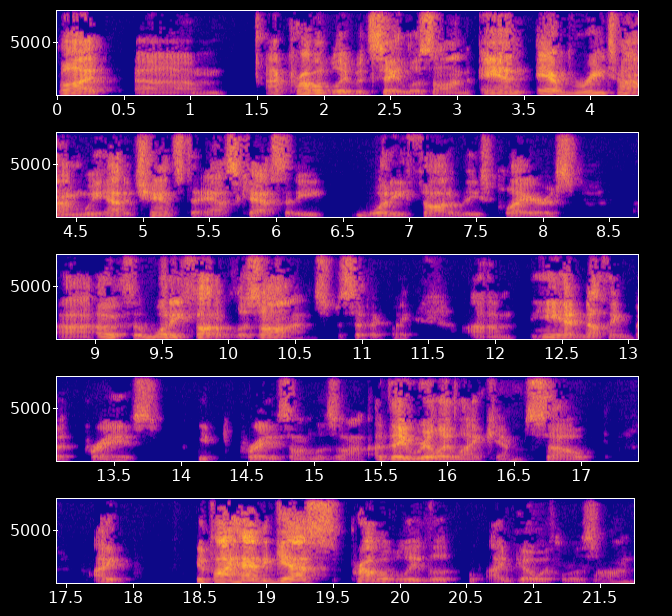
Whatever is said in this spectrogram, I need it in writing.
but um, I probably would say Lauzon. And every time we had a chance to ask Cassidy what he thought of these players, uh, oh, what he thought of Lauzon specifically, um, he had nothing but praise. He praised on Lauzon. They really like him. So I, if I had to guess, probably I'd go with Lauzon.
